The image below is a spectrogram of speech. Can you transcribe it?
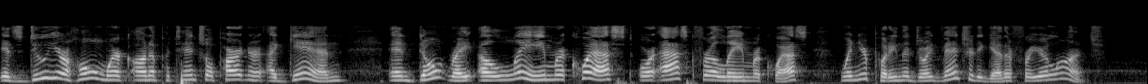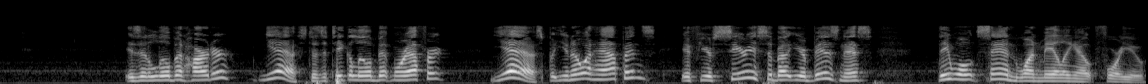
It's do your homework on a potential partner again and don't write a lame request or ask for a lame request when you're putting the joint venture together for your launch. Is it a little bit harder? Yes. Does it take a little bit more effort? Yes. But you know what happens? If you're serious about your business, they won't send one mailing out for you.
